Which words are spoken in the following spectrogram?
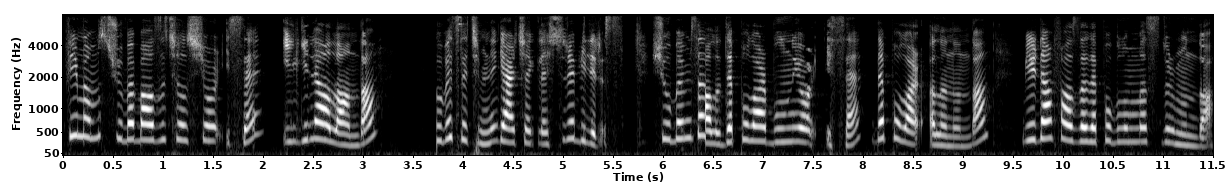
Firmamız şube bazlı çalışıyor ise ilgili alandan şube seçimini gerçekleştirebiliriz. Şubemize bağlı depolar bulunuyor ise depolar alanından birden fazla depo bulunması durumunda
